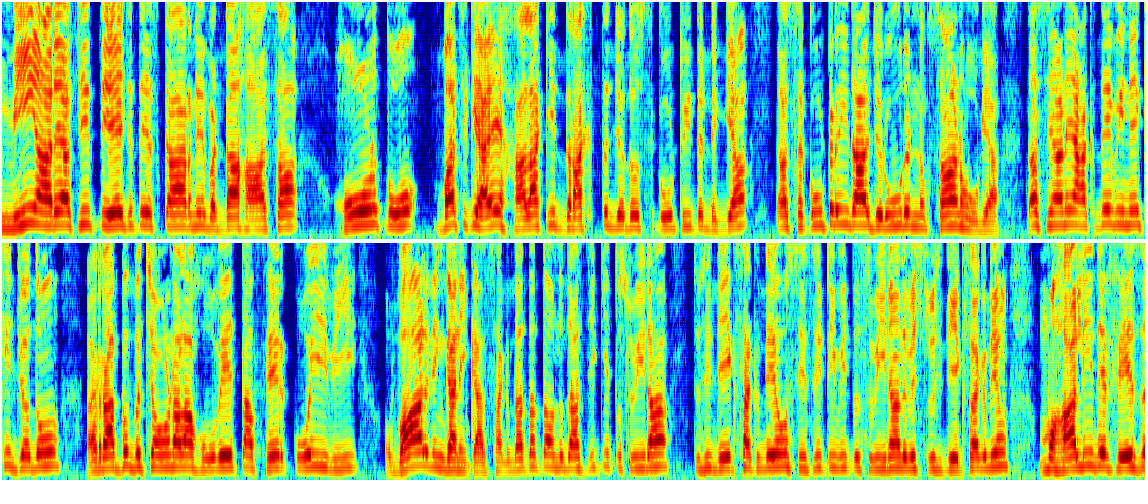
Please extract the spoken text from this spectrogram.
ਮੀਂਹ ਆ ਰਿਹਾ ਸੀ, ਤੇਜ਼ ਤੇ ਇਸ ਕਾਰਨ ਇਹ ਵੱਡਾ ਹਾਦਸਾ ਹੋਣ ਤੋਂ ਬਚ ਗਿਆ ਏ। ਹਾਲਾਂਕਿ ਦਰਖਤ ਜਦੋਂ ਸਕੂਟਰੀ ਤੇ ਡਿੱਗਿਆ ਤਾਂ ਸਕੂਟਰੀ ਦਾ ਜ਼ਰੂਰ ਨੁਕਸਾਨ ਹੋ ਗਿਆ। ਤਾਂ ਸਿਆਣੇ ਆਖਦੇ ਵੀ ਨੇ ਕਿ ਜਦੋਂ ਰੱਬ ਬਚਾਉਣ ਵਾਲਾ ਹੋਵੇ, ਤਾਂ ਫਿਰ ਕੋਈ ਵੀ ਵਾਲ ਵਿੰਗਾ ਨਹੀਂ ਕਰ ਸਕਦਾ। ਤਾਂ ਤੁਹਾਨੂੰ ਦੱਸ ਜੀ ਕਿ ਤਸਵੀਰਾਂ ਤੁਸੀਂ ਦੇਖ ਸਕਦੇ ਹੋ, ਸੀਸੀਟੀਵੀ ਤਸਵੀਰਾਂ ਦੇ ਵਿੱਚ ਤੁਸੀਂ ਦੇਖ ਸਕਦੇ ਹੋ। ਮੋਹਾਲੀ ਦੇ ਫੇਜ਼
